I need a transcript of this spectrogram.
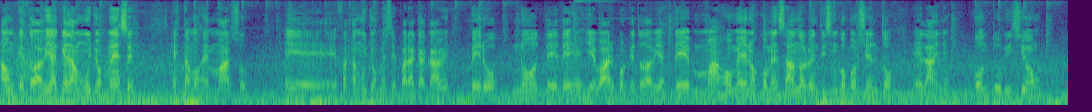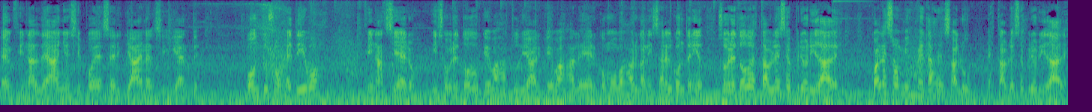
aunque todavía quedan muchos meses. Estamos en marzo, eh, faltan muchos meses para que acabe, pero no te dejes llevar porque todavía esté más o menos comenzando el 25% el año. Pon tu visión en final de año y si puede ser ya en el siguiente. Pon tus objetivos financieros y sobre todo qué vas a estudiar, qué vas a leer, cómo vas a organizar el contenido. Sobre todo establece prioridades. ¿Cuáles son mis metas de salud? Establece prioridades.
